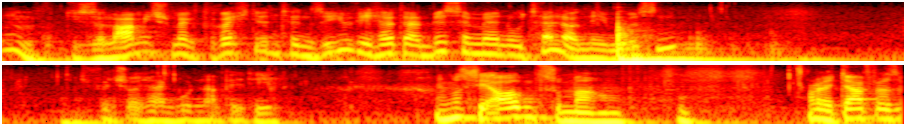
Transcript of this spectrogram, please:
Hm, die Salami schmeckt recht intensiv. Ich hätte ein bisschen mehr Nutella nehmen müssen. Ich wünsche euch einen guten Appetit. Ich muss die Augen zumachen. Aber ich darf das.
